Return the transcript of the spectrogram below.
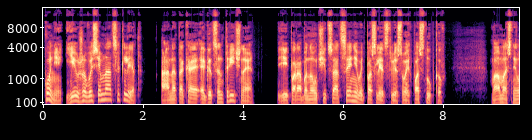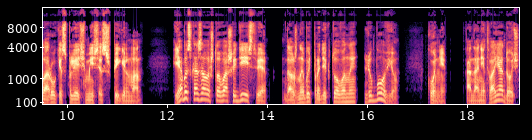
Кони, ей уже восемнадцать лет, а она такая эгоцентричная. Ей пора бы научиться оценивать последствия своих поступков. Мама сняла руки с плеч миссис Шпигельман. «Я бы сказала, что ваши действия должны быть продиктованы любовью. Конни, она не твоя дочь.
